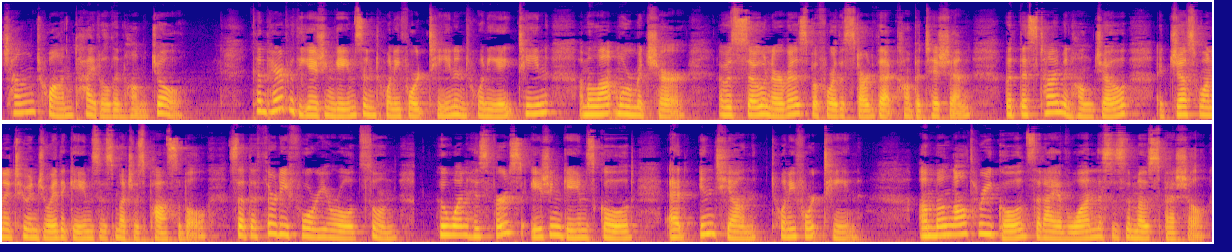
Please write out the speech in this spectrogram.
Changquan title in Hangzhou. Compared with the Asian Games in 2014 and 2018, I'm a lot more mature. I was so nervous before the start of that competition, but this time in Hangzhou, I just wanted to enjoy the games as much as possible, said the 34 year old Sun, who won his first Asian Games gold at Incheon 2014. Among all three golds that I have won, this is the most special.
